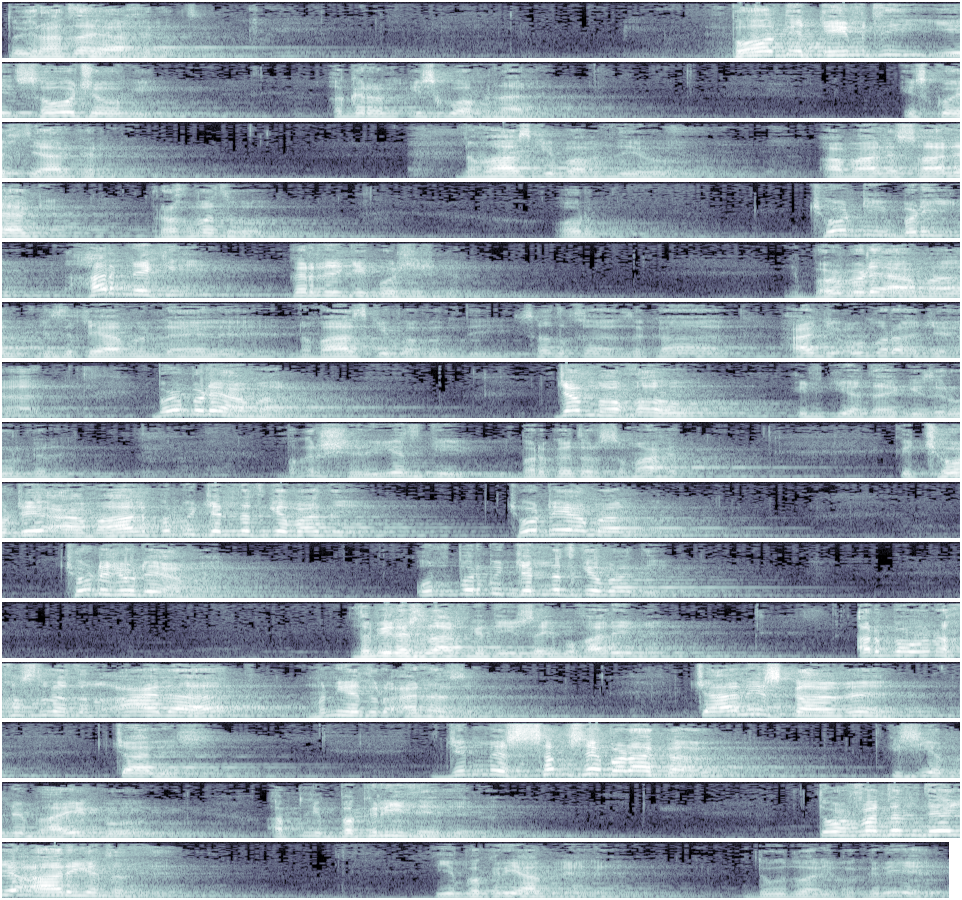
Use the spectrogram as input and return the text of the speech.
تو ارادہ ہے آخرت۔ بہت ہی قیمتی یہ سوچ ہوگی۔ اگر ہم اس کو اپنا لیں، اس کو اختیار کر لیں نماز کی پابندی ہو، اعمال صالحہ کی رغبت ہو، اور چھوٹی بڑی ہر نیکی کرنے کی کوشش کریں۔ بڑے بڑے اعمال، جیسے قیام اللیل ہے نماز کی پابندی، صدقہ، زکوٰۃ، حج، عمرہ، جہاد، بڑے بڑے اعمال۔ جب موقع ہو ان کی ادائیگی ضرور کریں۔ مگر شریعت کی برکت اور سماحت کہ چھوٹے اعمال پر بھی جنت کے وعدے، چھوٹے اعمال پر، چھوٹے چھوٹے اعمال، ان پر بھی جنت کے وعدے۔ نبی علیہ السلام کے دیش صحیح بخاری میں، اربعون خصلت اعلیٰ منیت العنز۔ چالیس کام ہیں، چالیس، جن میں سب سے بڑا کام کسی اپنے بھائی کو اپنی بکری دے دینا تحفتن دے یا آریتن دے؟ یہ بکری آپ لے لیں۔ دودھ والی بکری ہے۔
